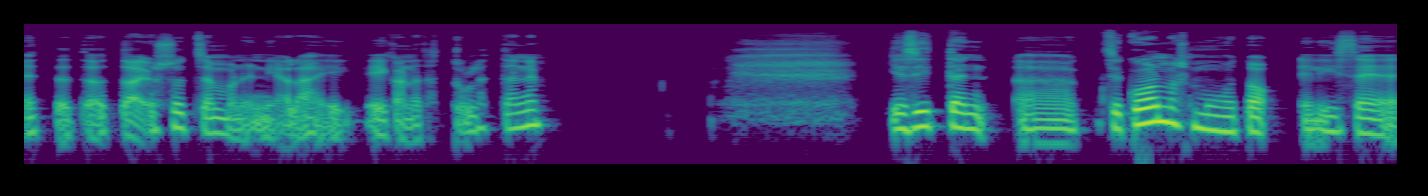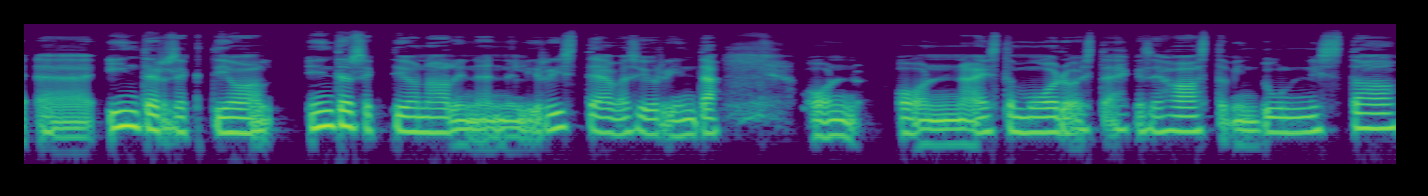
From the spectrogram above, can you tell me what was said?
että tota, jos olet semmoinen, niin älä ei, ei kannata tulla tänne. Ja sitten äh, se kolmas muoto, eli se äh, intersektionaalinen eli risteävä syrjintä, on on näistä muodoista ehkä se haastavin tunnistaa.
